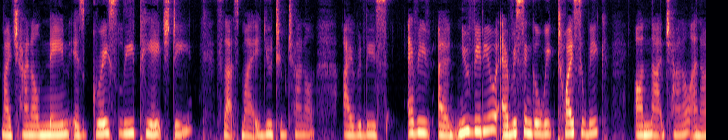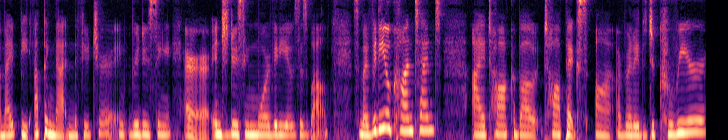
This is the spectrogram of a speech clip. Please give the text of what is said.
My channel name is Grace Lee PhD. So that's my YouTube channel. I release every a new video every single week, twice a week on that channel, and I might be upping that in the future, reducing or introducing more videos as well. So my video content, I talk about topics uh, related to career,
